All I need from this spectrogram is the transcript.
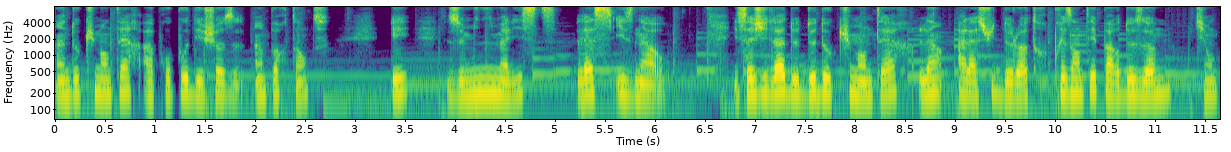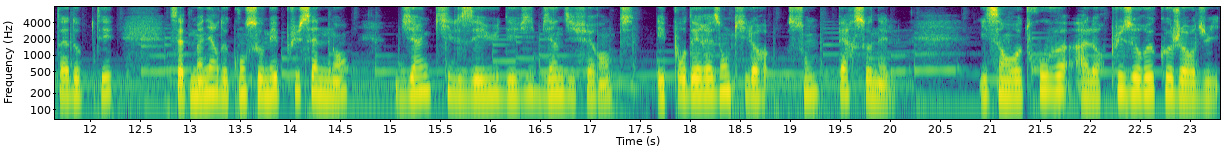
un documentaire à propos des choses importantes, et The Minimalist, Less is Now. Il s'agit là de deux documentaires, l'un à la suite de l'autre, présentés par deux hommes qui ont adopté cette manière de consommer plus sainement, bien qu'ils aient eu des vies bien différentes, et pour des raisons qui leur sont personnelles. Ils s'en retrouvent alors plus heureux qu'aujourd'hui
